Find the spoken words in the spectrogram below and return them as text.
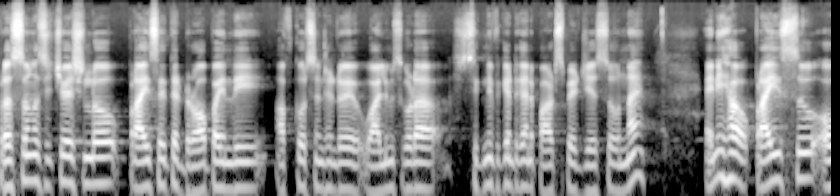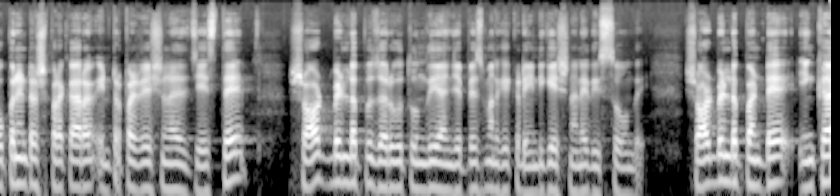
ప్రస్తుతం సిచ్యువేషన్లో ప్రైస్ అయితే డ్రాప్ అయింది. అఫ్ కోర్స్ ఏంటంటే వాల్యూమ్స్ కూడా సిగ్నిఫికెంట్గానే పార్టిసిపేట్ చేస్తూ ఉన్నాయి. ఎనీహౌ ప్రైస్ ఓపెన్ ఇంట్రెస్ట్ ప్రకారం ఇంటర్ప్రిటేషన్ అనేది చేస్తే షార్ట్ బిల్డప్ జరుగుతుంది అని చెప్పేసి మనకి ఇక్కడ ఇండికేషన్ అనేది ఇస్తూ ఉంది. షార్ట్ బిల్డప్ అంటే ఇంకా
